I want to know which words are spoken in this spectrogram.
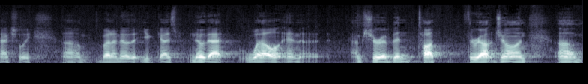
actually. Um, but I know that you guys know that well, and uh, I'm sure I've been taught throughout John. Um,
